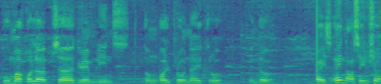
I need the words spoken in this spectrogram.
Puma collab sa Gremlins. Tong All Pro Nitro. Ganda oh. Guys, ay naka-sale siya.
